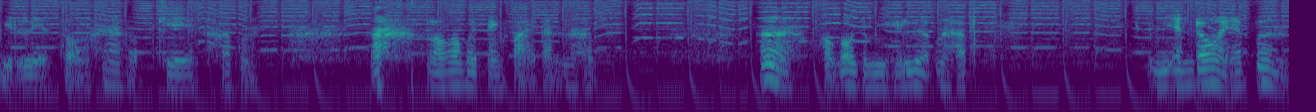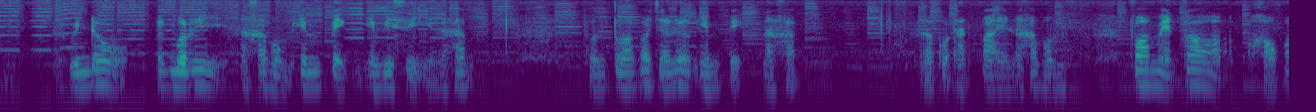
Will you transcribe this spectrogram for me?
bit rate 256k นะครับผมอะเราก็ไปแปลงไฟล์กันนะครับอ่าเขาก็จะมีให้เลือกนะครับ มี Android Apple Windows BlackBerry นะครับผม MPEG MP4 นะครับ ส่วนตัวก็จะเลือก MPEG นะครับ แล้วกดถัดไปนะครับผมฟอร์แมตก็เขาก็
